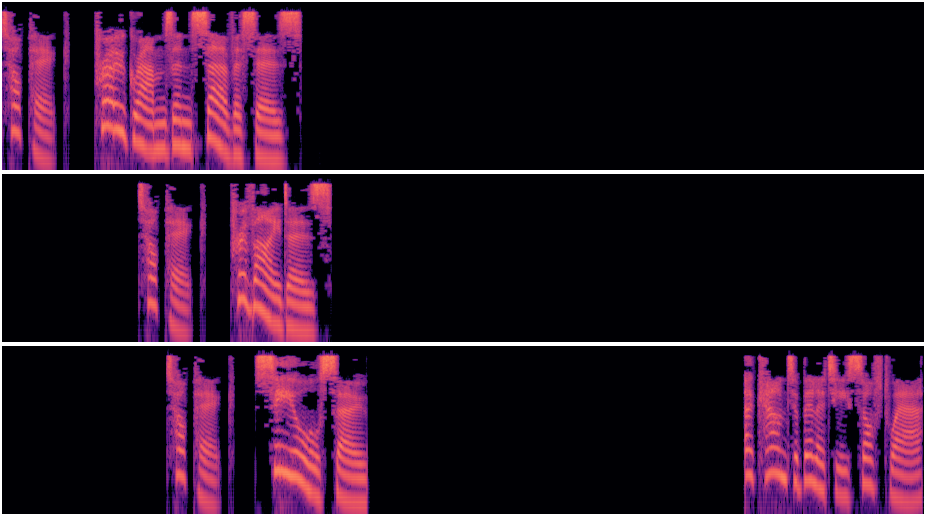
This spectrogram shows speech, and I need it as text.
Topic Programs and services. Providers. Topic: See also. Accountability software.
